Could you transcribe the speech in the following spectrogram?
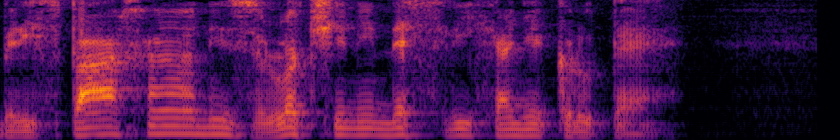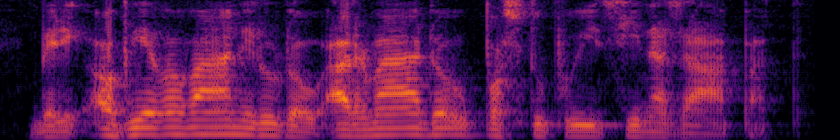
byly spáchány zločiny neslíchaně kruté. Byly objevovány rudou armádou postupující na západ.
